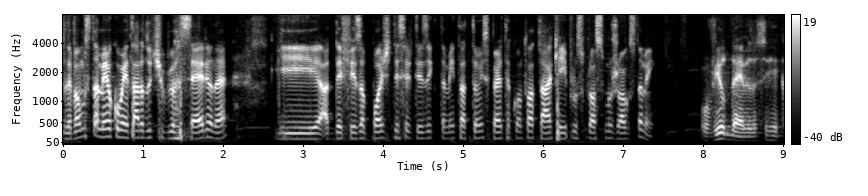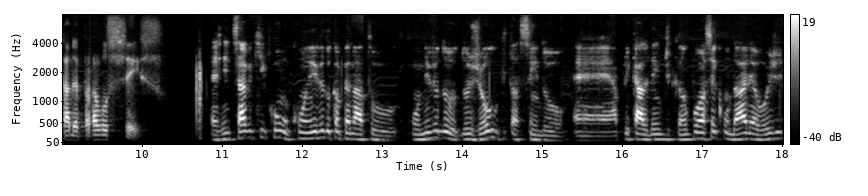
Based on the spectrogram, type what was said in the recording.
levamos também o comentário do Tibio a sério, né? E a defesa pode ter certeza que também tá tão esperta quanto o ataque aí para os próximos jogos também. Ouviu, Devils? Esse recado é para vocês. A gente sabe que com, com o nível do campeonato, com o nível do, do jogo que está sendo é, aplicado dentro de campo, a secundária hoje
